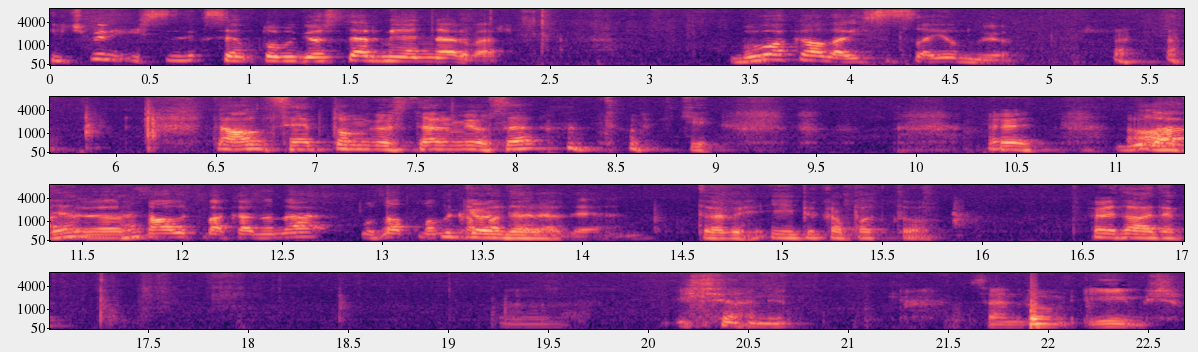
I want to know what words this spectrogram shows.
hiçbir işsizlik semptomu göstermeyenler var. Bu vakalar işsiz sayılmıyor. Tamam semptom göstermiyorsa tabii ki. Evet. Bu Adem, da e? Sağlık Bakanı'na uzatmalı kapat Gönderme. herhalde yani. Tabii iyi bir kapattı o. Evet Adem. Yani sendrom iyiymiş.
